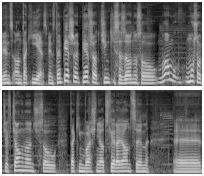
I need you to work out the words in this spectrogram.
Więc on taki jest. Więc ten pierwszy, pierwsze odcinki sezonu są, no, mu- muszą cię wciągnąć, są takim właśnie otwierającym e,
